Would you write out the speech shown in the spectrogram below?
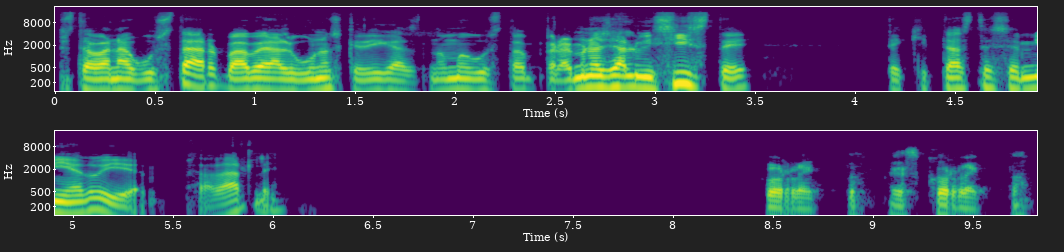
pues, te van a gustar. Va a haber algunos que digas, no me gusta, pero al menos ya lo hiciste, te quitaste ese miedo y pues, a darle. Correcto, es correcto.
